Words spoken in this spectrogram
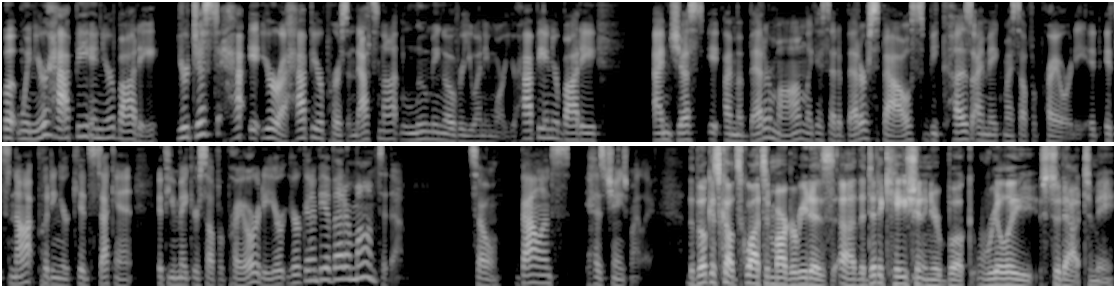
But when you're happy in your body, you're just ha- you're a happier person. That's not looming over you anymore. You're happy in your body. I'm just I'm a better mom, like I said, a better spouse because I make myself a priority. It, it's not putting your kids second. If you make yourself a priority, you're you're going to be a better mom to them. So balance has changed my life. The book is called Squats and Margaritas. Uh, the dedication in your book really stood out to me.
